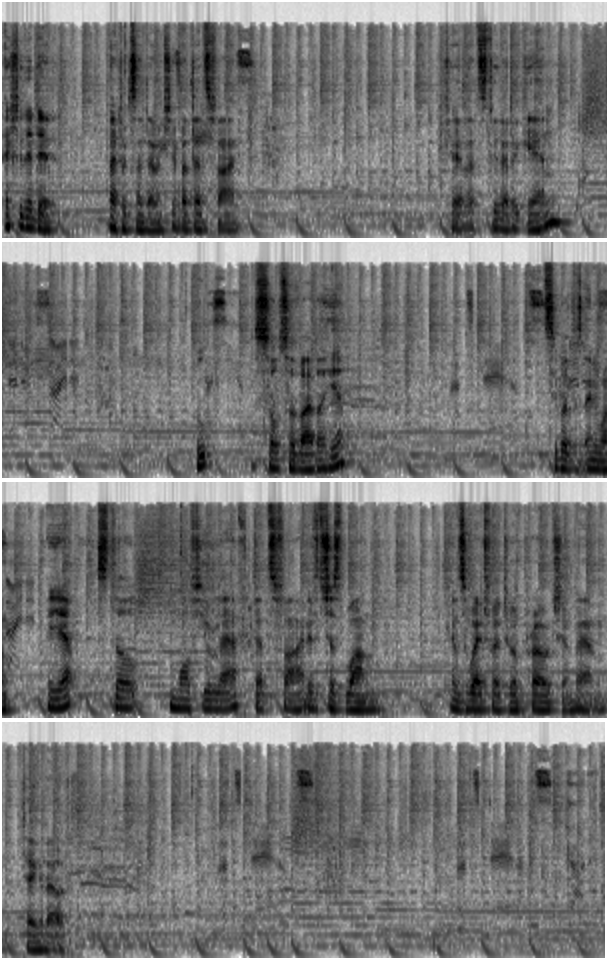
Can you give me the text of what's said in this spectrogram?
Actually, they did. I took some damage here, but that's fine. Okay, let's do that again. Oop, Sole Survivor here. Let's see whether there's anyone. Yep, still more few left, that's fine. If it's just one, can just wait for it to approach and then take it out. Let's dance. Let's dance. Got it.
